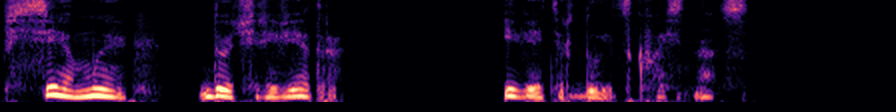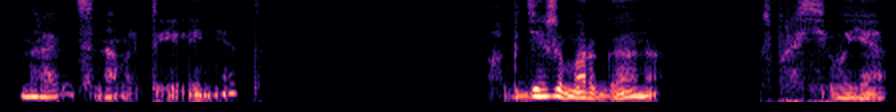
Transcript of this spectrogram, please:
Все мы — дочери ветра, и ветер дует сквозь нас. Нравится нам это или нет? «А где же Моргана?» — спросила я.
